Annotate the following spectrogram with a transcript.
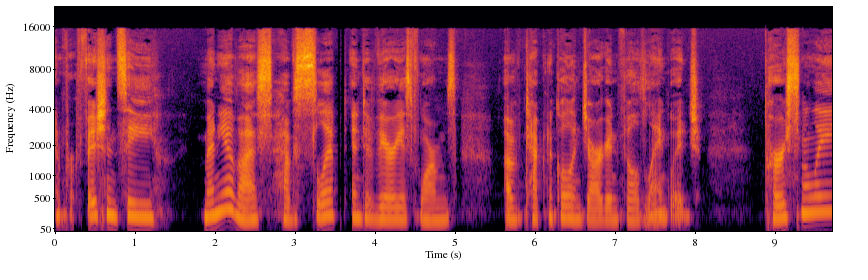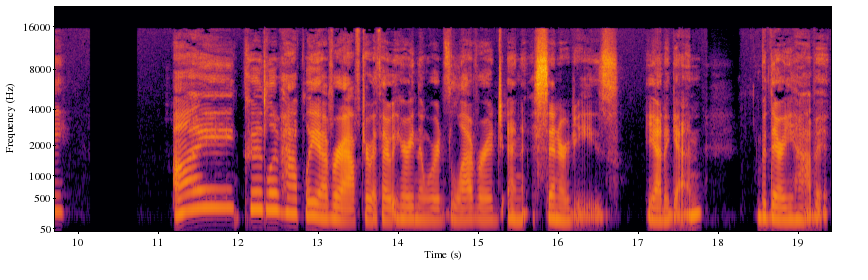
and proficiency, many of us have slipped into various forms of technical and jargon filled language. Personally, I could live happily ever after without hearing the words leverage and synergies yet again. But there you have it.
